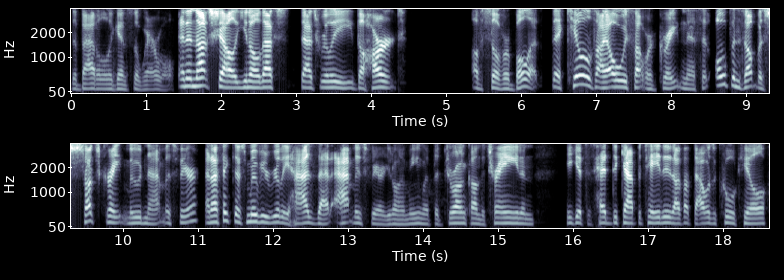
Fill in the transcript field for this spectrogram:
the battle against the werewolf. In a nutshell, you know, that's that's really the heart of Silver Bullet. The kills I always thought were great in this. It opens up with such great mood and atmosphere. And I think this movie really has that atmosphere, you know what I mean? With the drunk on the train and he gets his head decapitated. I thought that was a cool kill.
